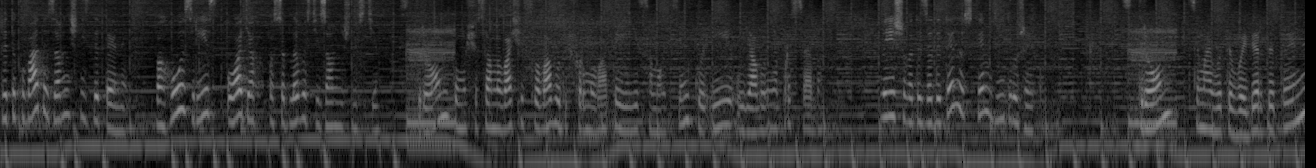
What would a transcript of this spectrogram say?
Критикувати зовнішність дитини, вагу, зріст, одяг, особливості зовнішності. Стрьом, тому що саме ваші слова будуть формувати її самооцінку і уявлення про себе. Вирішувати за дитину, з ким їй дружити. Стрьом це має бути вибір дитини,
